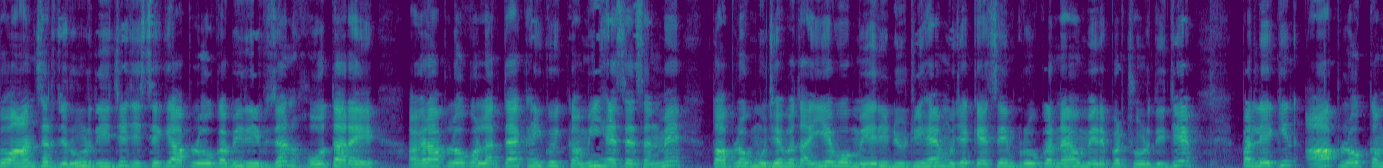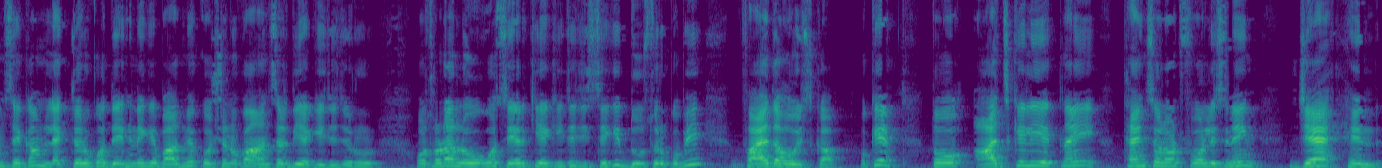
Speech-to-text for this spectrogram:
तो आंसर ज़रूर दीजिए, जिससे कि आप लोगों का भी रिवीजन होता रहे। अगर आप लोगों को लगता है कहीं कोई कमी है सेशन में तो आप लोग मुझे बताइए, वो मेरी ड्यूटी है, मुझे कैसे इंप्रूव करना है, वो मेरे पर छोड़ दीजिए। पर लेकिन आप लोग कम से कम लेक्चरों को देखने के बाद में क्वेश्चनों का आंसर दिया कीजिए ज़रूर। और थोड़ा लोगों को शेयर किया कीजिए, जिससे कि दूसरों को भी फ़ायदा हो इसका। ओके तो आज के लिए इतना ही। Thanks a lot for listening जय हिंद।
